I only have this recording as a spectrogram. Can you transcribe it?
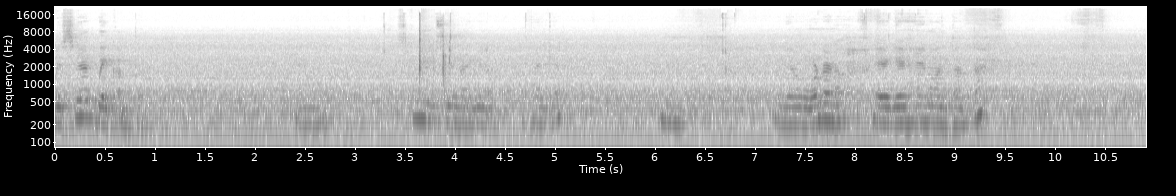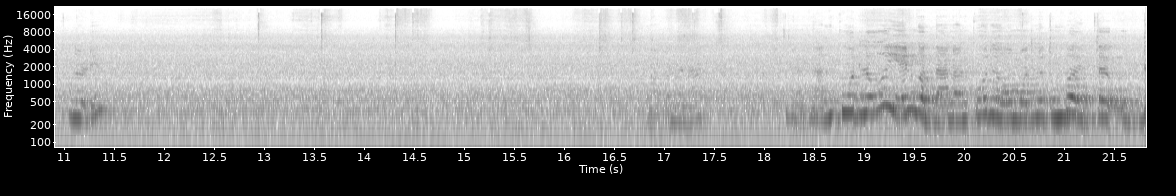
ಬಿಸಿ ಆಗಬೇಕಂತ. ಬಿಸಿ ಏನಾಗಿಲ್ಲ ಹಾಗೆ. ಹ್ಞೂ ಹಾಗೆ ನೋಡೋಣ, ಹೇಗೆ, ಏನು ಅಂತಂತ ನೋಡಿ. ನಾನು ನನ್ನ ಕೂದಲು ಏನು ಗೊತ್ತಾ? ನನ್ನ ಕೂದಲು ಮೊದಲು ತುಂಬ ಉದ್ದ ಉದ್ದ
